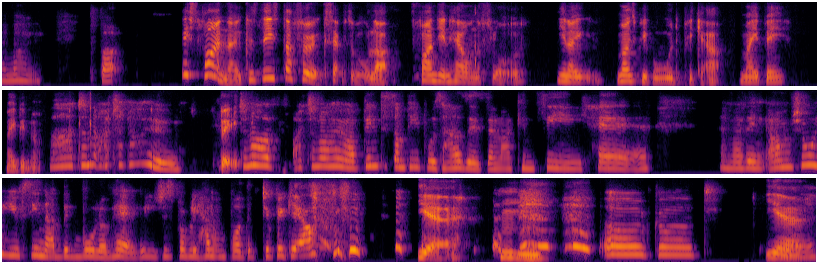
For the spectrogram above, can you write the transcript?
I know. But it's fine though, because these stuff are acceptable, like finding hair on the floor. You know, most people would pick it up, maybe, maybe not. I don't know. I don't know. But I don't know. I've, I don't know. I've been to some people's houses and I can see hair, and I think I'm sure you've seen that big ball of hair, but you just probably haven't bothered to pick it up. yeah. Mm-hmm. Oh God. Yeah. yeah.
